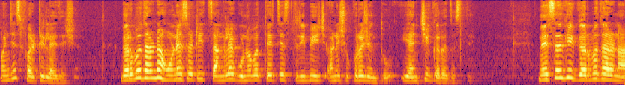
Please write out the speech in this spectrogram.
म्हणजेच फर्टिलायझेशन गर्भधारणा होण्यासाठी चांगल्या गुणवत्तेचे स्त्रीबीज आणि शुक्रजंतू यांची गरज असते. नैसर्गिक गर्भधारणा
